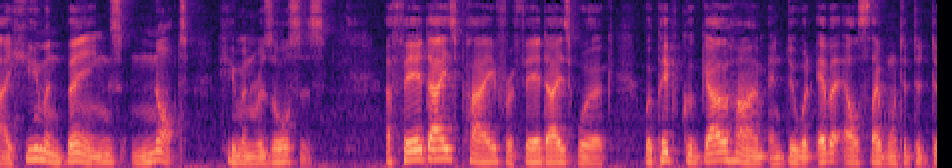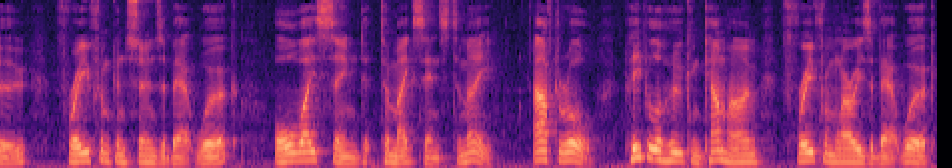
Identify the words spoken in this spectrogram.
are human beings, not human resources. A fair day's pay for a fair day's work, where people could go home and do whatever else they wanted to do, free from concerns about work, always seemed to make sense to me. After all, people who can come home free from worries about work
